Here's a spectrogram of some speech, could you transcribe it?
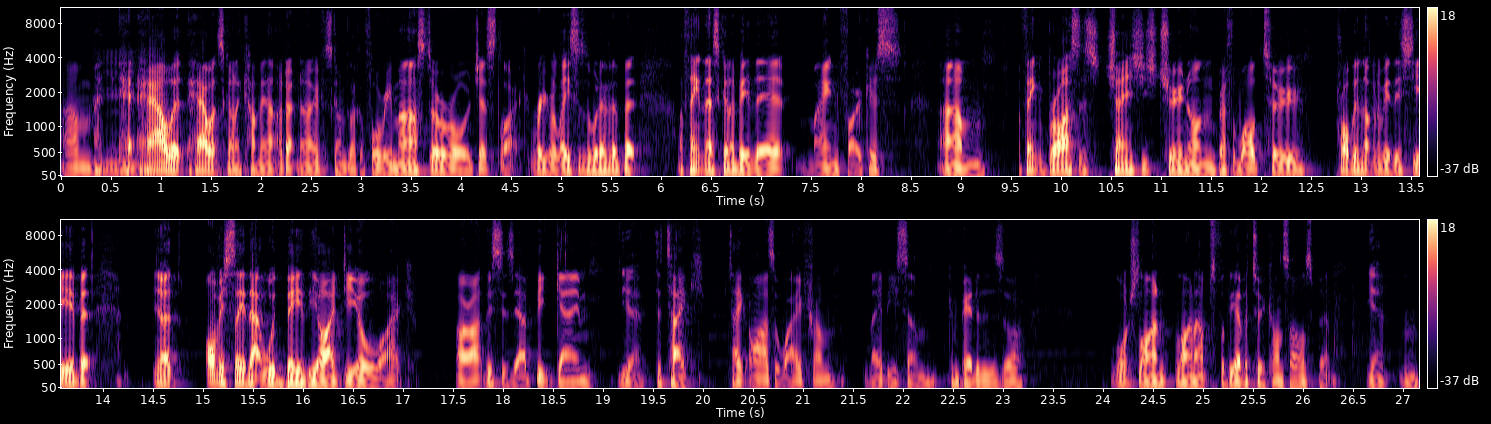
Um, h- how it how it's going to come out, I don't know if it's going to be like a full remaster or just like re-releases or whatever. But I think that's going to be their main focus. Um, I think Bryce has changed his tune on Breath of the Wild two. Probably not going to be this year, but you know, obviously that would be the ideal. Like, all right, this is our big game yeah. to take take eyes away from maybe some competitors or launch line lineups for the other two consoles. But Yeah. Mm.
